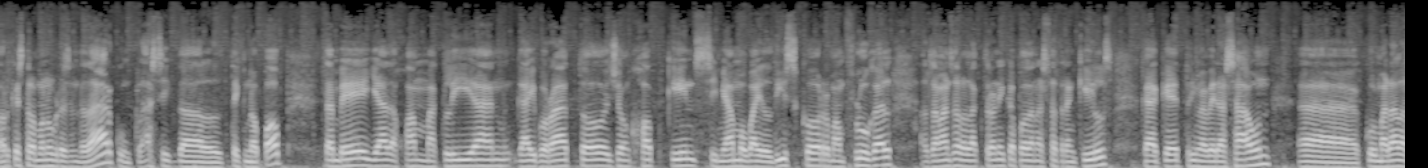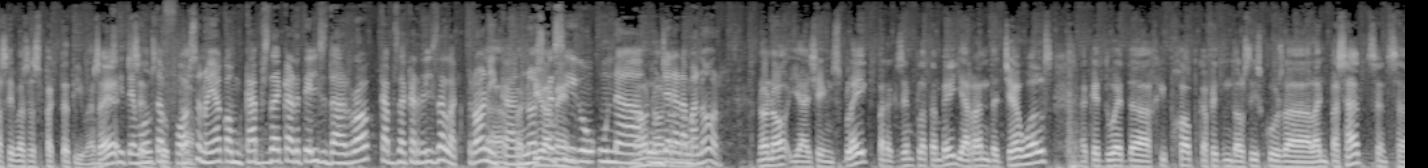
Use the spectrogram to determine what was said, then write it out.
Orquestra del Manubres in the Dark, un clàssic del tecnopop. També hi ha de Juan McLean, Guy Borato, John Hopkins, Simian Mobile Disco, Roman Flugel. Els amants de l'electrònica poden estar tranquils que aquest Primavera Sound eh, colmarà les seves expectatives. Eh? Sí, té molta dubte. força. No hi ha com caps de cartells de rock, caps de cartells d'electrònica. No és que sigui una, no, no, un gènere no, no. menor. No, no, hi ha James Blake, per exemple, també, hi ha Randa Jewels, aquest duet de hip-hop que ha fet un dels discos de l'any passat, sense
